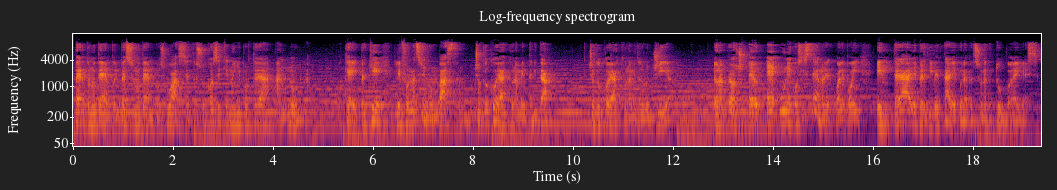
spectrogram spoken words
perdono tempo, investono tempo su asset, su cose che non gli porterà a nulla, ok? Perché le informazioni non bastano, ciò che occorre è anche una mentalità, ciò che occorre è anche una metodologia, è un approccio, è, è un ecosistema nel quale puoi entrare per diventare quella persona che tu vorrai essere.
